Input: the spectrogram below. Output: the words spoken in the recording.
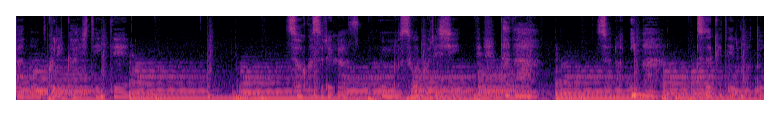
あの繰り返していてそうかそれが、う、すごく嬉しいって。ただその今続けていることを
